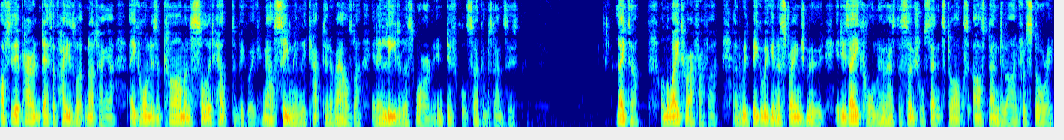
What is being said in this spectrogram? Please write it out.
After the apparent death of Hazel at Nuthanger, Acorn is a calm and solid help to Bigwig, now seemingly captain of Owsla in a leaderless warren in difficult circumstances. Later, on the way to Efrafa, and with Bigwig in a strange mood, it is Acorn who has the social sense to ask, ask Dandelion for a story.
